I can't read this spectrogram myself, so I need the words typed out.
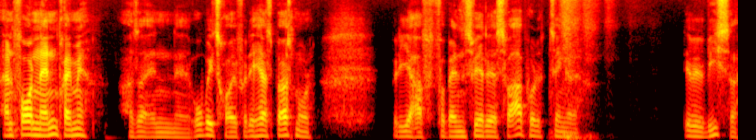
han får den anden præmie, altså en øh, OB-trøje for det her spørgsmål, fordi jeg har forbandet svært ved at svare på det, tænker jeg. Det vil vise sig.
